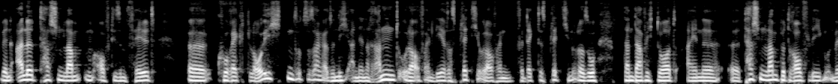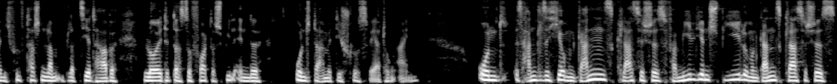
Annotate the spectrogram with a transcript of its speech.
wenn alle Taschenlampen auf diesem Feld äh, korrekt leuchten sozusagen, also nicht an den Rand oder auf ein leeres Plättchen oder auf ein verdecktes Plättchen oder so, dann darf ich dort eine äh, Taschenlampe drauflegen und wenn ich fünf Taschenlampen platziert habe, läutet das sofort das Spielende und damit die Schlusswertung ein. Und es handelt sich hier um ein ganz klassisches Familienspiel, um ein ganz klassisches,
